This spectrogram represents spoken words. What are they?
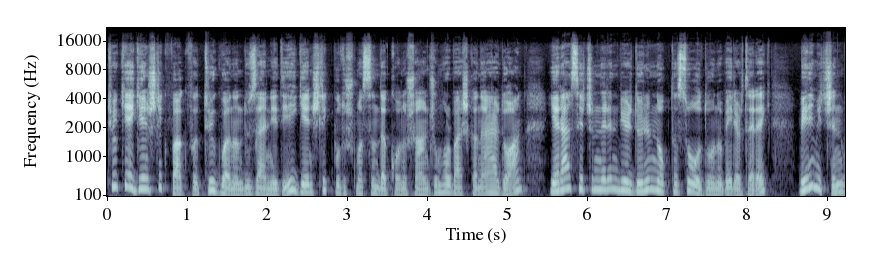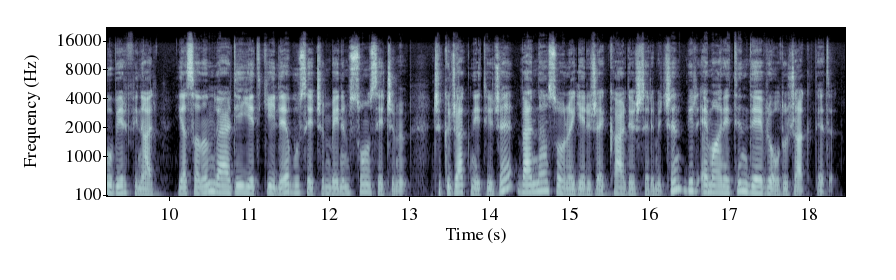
Türkiye Gençlik Vakfı TÜGVA'nın düzenlediği gençlik buluşmasında konuşan Cumhurbaşkanı Erdoğan, yerel seçimlerin bir dönüm noktası olduğunu belirterek, benim için bu bir final, yasanın verdiği yetkiyle bu seçim benim son seçimim, çıkacak netice benden sonra gelecek kardeşlerim için bir emanetin devri olacak, dedi.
